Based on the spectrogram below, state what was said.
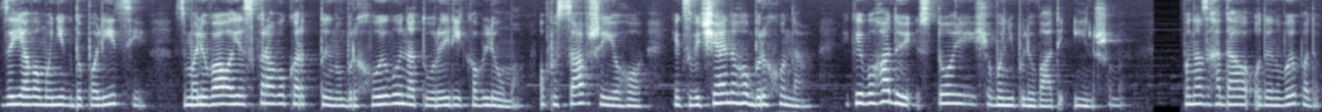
Заява Монік до поліції змалювала яскраву картину брехливої натури Ріка Блюма, описавши його як звичайного брехуна, який вигадує історії, щоб маніпулювати іншими. Вона згадала один випадок,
